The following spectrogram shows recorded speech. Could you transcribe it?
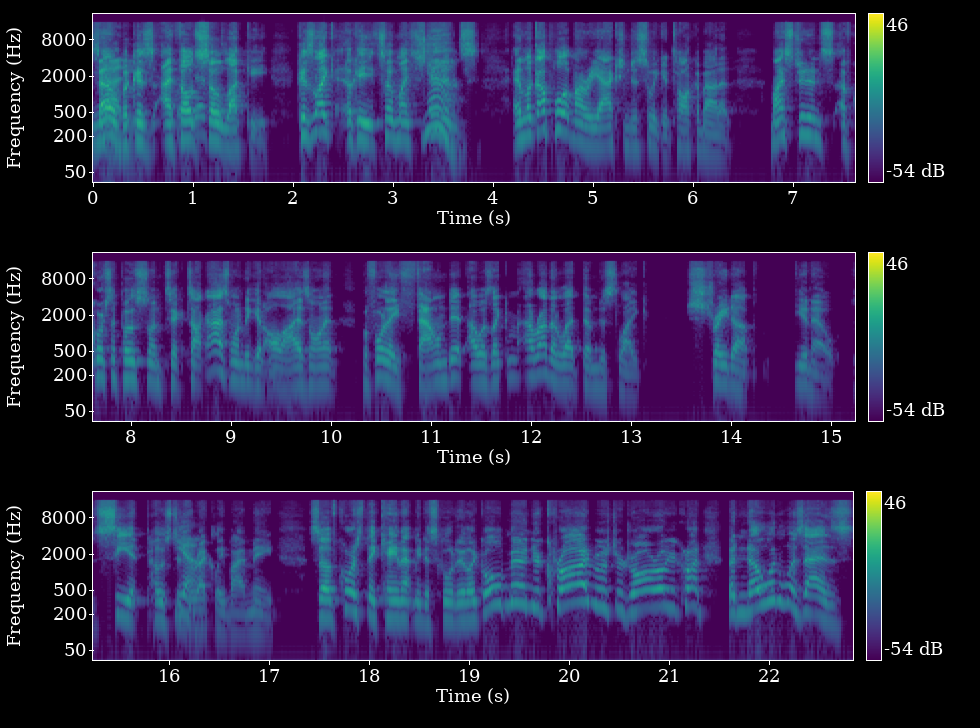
No, because I felt so lucky. Because, like, okay, so my Yeah. students, and look, I'll pull up my reaction just so we can talk about it. My students, of course, I posted on TikTok. I just wanted to get all eyes on it before they found it. I was like, "Mm, I'd rather let them just like straight up, you know, see it posted Yeah. directly by me. So of course they came at me to school. They're like, "Oh man, you cried, Mister Jayro, you cried," but no one was as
